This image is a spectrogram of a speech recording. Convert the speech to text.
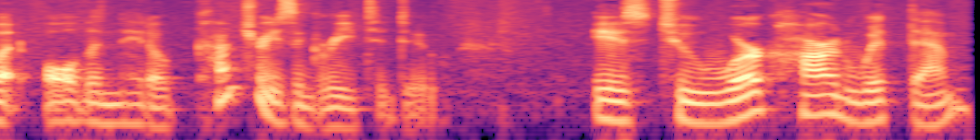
what all the NATO countries agreed to do, is to work hard with them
